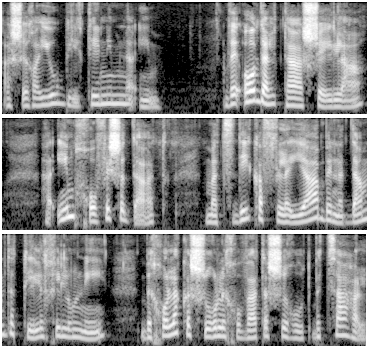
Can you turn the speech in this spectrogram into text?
אשר היו בלתי נמנעים. ועוד עלתה השאלה, האם חופש הדת מצדיק אפליה בין אדם דתי לחילוני בכל הקשור לחובת השירות בצה"ל?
